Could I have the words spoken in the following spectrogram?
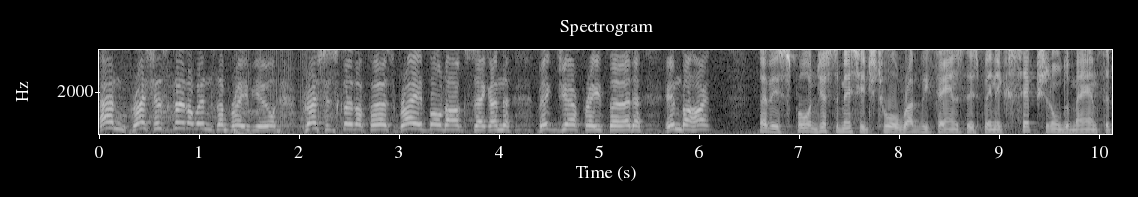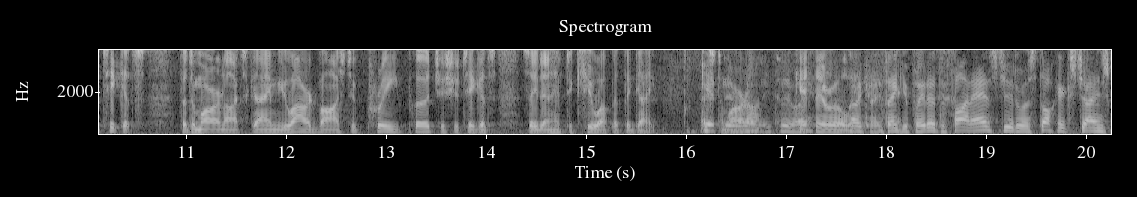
and Precious Glitter wins the preview. Precious Precious Glitter first, Brave Bulldog second, Big Jeffrey third, in behind. That is sport. And just a message to all rugby fans, there's been exceptional demand for tickets for tomorrow night's game. You are advised to pre-purchase your tickets so you don't have to queue up at the gate. That's Get tomorrow night. Too, Get eh? there early. Okay, thank you, Peter. To finance due to a stock exchange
